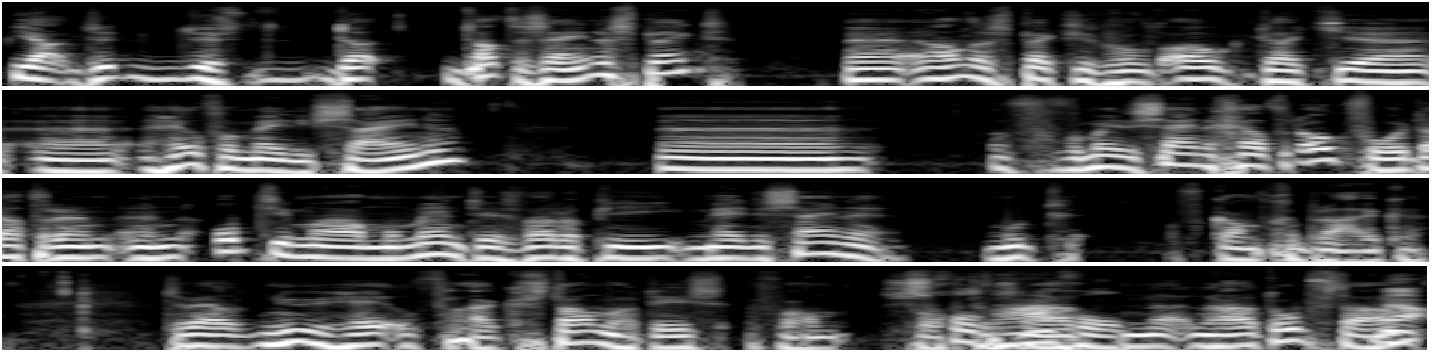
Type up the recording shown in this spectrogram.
Ja, dus dat, dat is één aspect. Eh, een ander aspect is bijvoorbeeld ook dat je eh, heel veel medicijnen. eh, voor medicijnen geldt er ook voor dat er een, een optimaal moment is waarop je medicijnen moet of kan gebruiken. Terwijl het nu heel vaak standaard is van Schothagel. na, na, na het opstaan.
